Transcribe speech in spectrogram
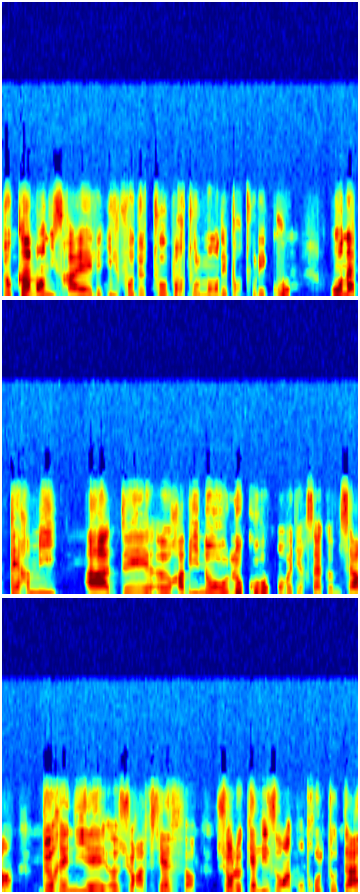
Donc comme en Israël, il faut de tout pour tout le monde et pour tous les goûts, on a permis à des rabbinaux locaux, on va dire ça comme ça, de régner sur un fief sur lequel ils ont un contrôle total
